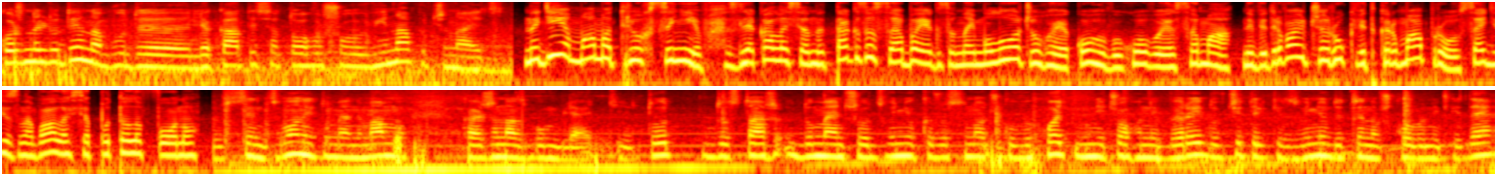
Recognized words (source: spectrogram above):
кожна людина буде лякатися того, що війна починається. Надія, мама трьох синів, злякалася не так за себе, як за наймолодшого, якого виховує сама. Не відриваючи рук від керма, про усе дізнавалася по телефону. Син дзвонить до мене, мамо, Каже, нас бомблять. Тут до стаж до меншого дзвоню, кажу, синочку, виходь, нічого не бери, до вчительки дзвоню, дитина в школу не піде.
